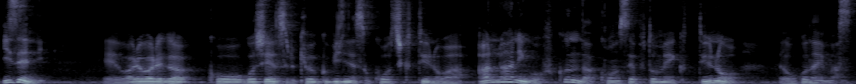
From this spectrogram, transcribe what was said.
以前に、え、我々がこうご支援する教育ビジネスの構築っていうのは、アンラーニングを含んだコンセプトメイクっていうのを行います。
